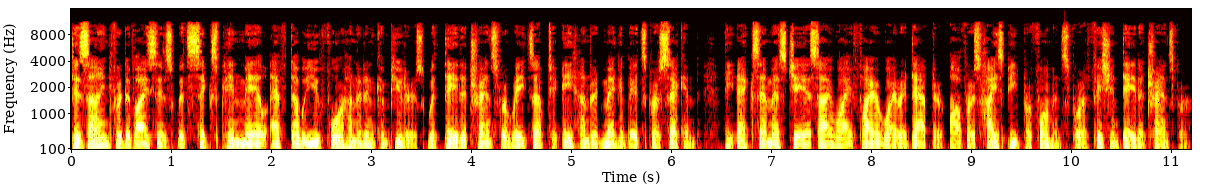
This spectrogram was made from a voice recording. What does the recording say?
Designed for devices with 6-pin male FW400 and computers with data transfer rates up to 800 megabits per second, the XMSJSIY FireWire adapter offers high-speed performance for efficient data transfer.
